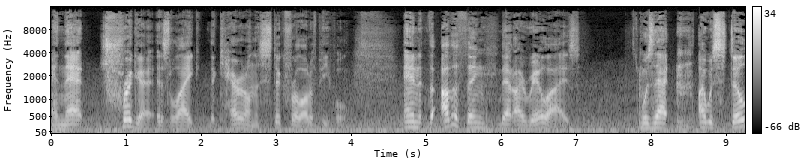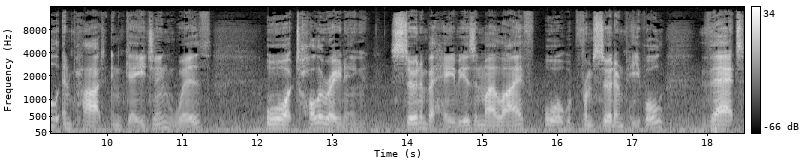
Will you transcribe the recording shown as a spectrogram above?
and that trigger is like the carrot on the stick for a lot of people. And the other thing that I realized was that I was still in part engaging with or tolerating certain behaviors in my life or from certain people that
